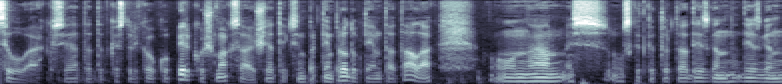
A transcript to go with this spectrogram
cilvēkus, ja, tad, tad, kas tur ir kaut ko pirkuši, maksājuši ja, teiksim, par tiem produktiem tā tālāk. Un, um, es uzskatu, ka tur diezgan, diezgan,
